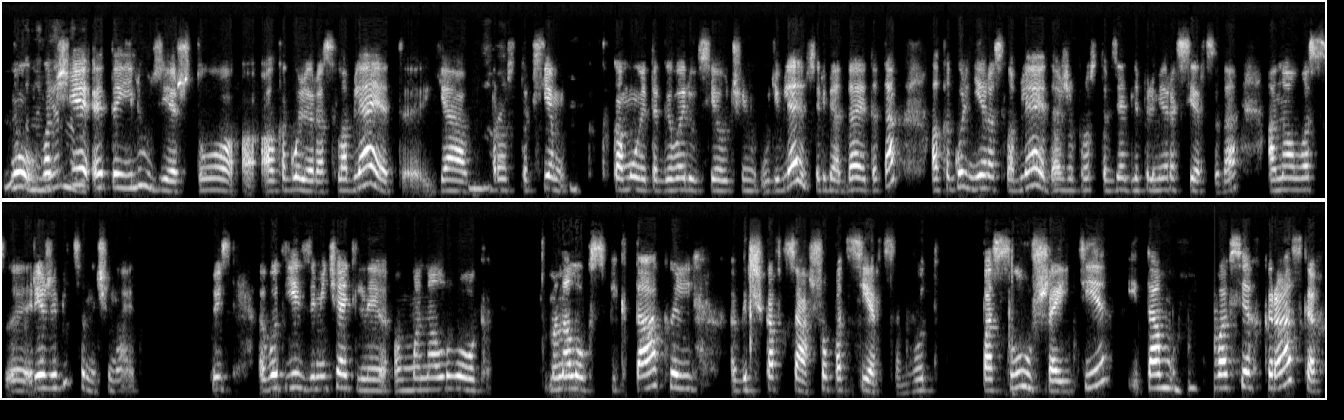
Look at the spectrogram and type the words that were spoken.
Ну, ну наверное... вообще это иллюзия, что а, алкоголь расслабляет. Я mm просто всем, кому это говорю, все очень удивляются, ребят, да, это так, алкоголь не расслабляет, даже просто взять для примера сердце, да, оно у вас э, реже биться начинает. То есть вот есть замечательный монолог, монолог-спектакль Гришковца «Шепот сердца». Вот послушайте, и там во всех красках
